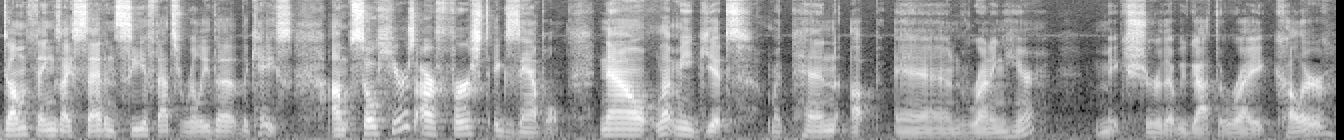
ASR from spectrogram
dumb things i said and see if that's really the the case um, so here's our first example now let me get my pen up and running here make sure that we've got the right color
